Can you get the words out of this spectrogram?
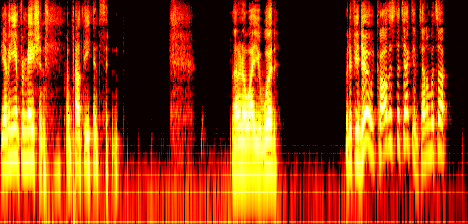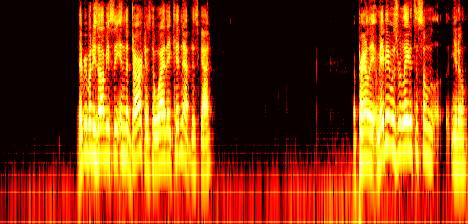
If you have any information about the incident. I don't know why you would. But if you do, call this detective. Tell him what's up. Everybody's obviously in the dark as to why they kidnapped this guy. Apparently, maybe it was related to some, you know,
